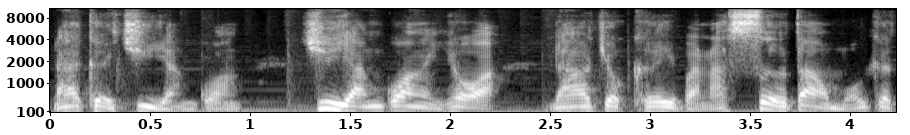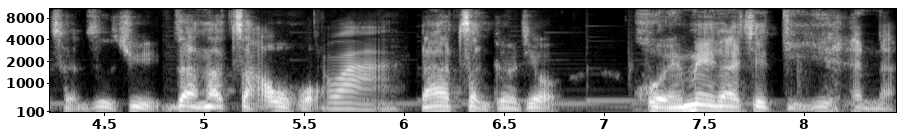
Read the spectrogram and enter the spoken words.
然后可以聚阳光，聚阳光以后啊，然后就可以把它射到某一个城市去，让它着火，哇，然后整个就毁灭那些敌人了。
